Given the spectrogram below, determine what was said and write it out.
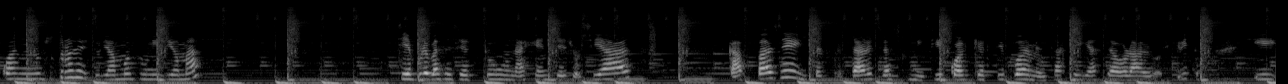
cuando nosotros estudiamos un idioma, siempre vas a ser tú un agente social capaz de interpretar y transmitir cualquier tipo de mensaje, ya sea oral o escrito. Y,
